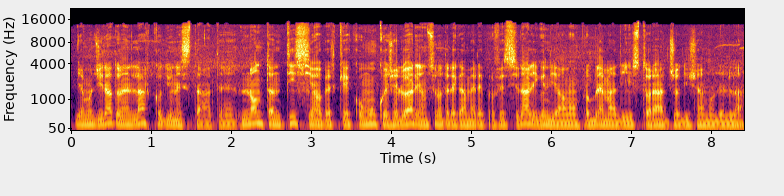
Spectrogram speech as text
Abbiamo girato nell'arco di un'estate, non tantissimo perché comunque i cellulari non sono telecamere professionali, quindi avevamo un problema di storaggio diciamo, della,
